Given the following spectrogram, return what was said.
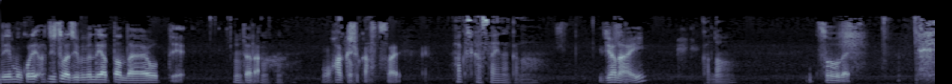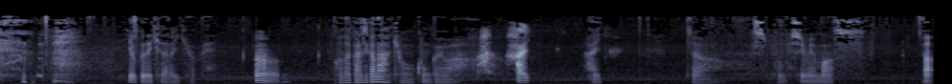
で、もうこれ実は自分でやったんだよって、うんたらうんうんもう拍手喝采。拍手喝采なんかなじゃない？かなそうだよ。よくできたらいいけどね。うん。こんな感じかな今日、今回は。はい。はい。じゃあ、し締めます。あ、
